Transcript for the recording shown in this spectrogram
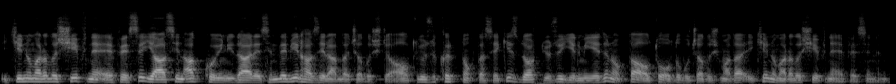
İki numaralı Şifne Efes'i Yasin Akkoyun idaresinde 1 Haziran'da çalıştı. 640.8, 400'ü 27.6 oldu bu çalışmada 2 numaralı Şifne Efes'inin.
